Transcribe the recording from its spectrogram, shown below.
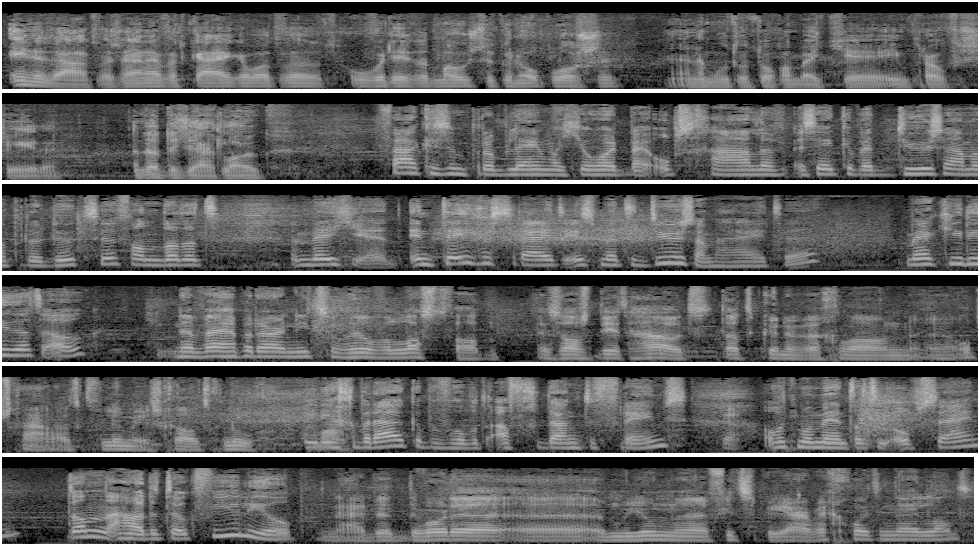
Inderdaad, we zijn even aan het kijken wat we, hoe we dit het mooiste kunnen oplossen. En dan moeten we toch een beetje improviseren. En dat is juist leuk. Vaak is een probleem wat je hoort bij opschalen, zeker bij duurzame producten... Van dat het een beetje in tegenstrijd is met de duurzaamheid. Hè? Merken jullie dat ook? Nee, wij hebben daar niet zo heel veel last van. En zoals dit hout, dat kunnen we gewoon uh, opschalen. Het volume is groot genoeg. Jullie gebruiken bijvoorbeeld afgedankte frames op het moment dat die op zijn. Dan houdt het ook voor jullie op. Nou, er worden uh, een miljoen uh, fietsen per jaar weggegooid in Nederland.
